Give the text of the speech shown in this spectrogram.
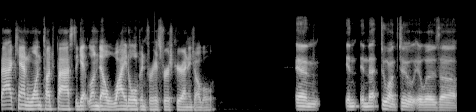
backhand one touch pass to get Lundell wide open for his first career NHL goal. And in in that two on two, it was uh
